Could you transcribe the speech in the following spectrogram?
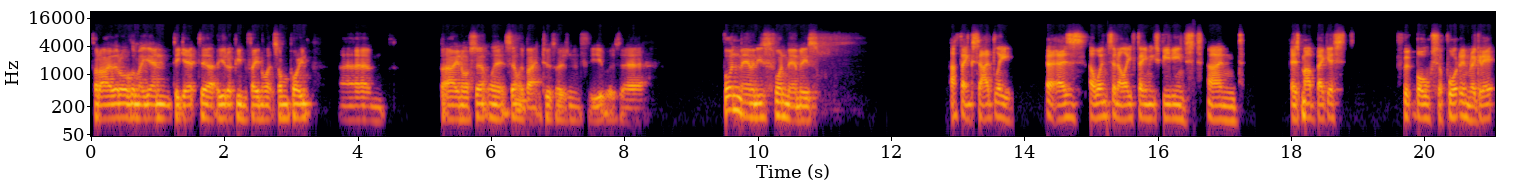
for either of them again to get to a European final at some point. Um, but I know certainly, certainly back in 2003, it was uh, fond memories, fond memories. I think sadly, it is a once in a lifetime experience, and it's my biggest football supporting regret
